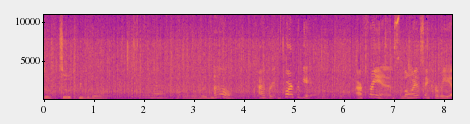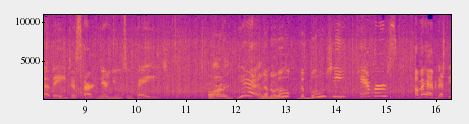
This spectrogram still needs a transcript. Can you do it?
to see what the people doing. You know, maybe. Oh, I forget. Before I forget, our friends Lawrence and Korea, they just starting their YouTube page. Oh, are they? Yeah, I the bou- the bougie campers. I'm gonna have it at the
